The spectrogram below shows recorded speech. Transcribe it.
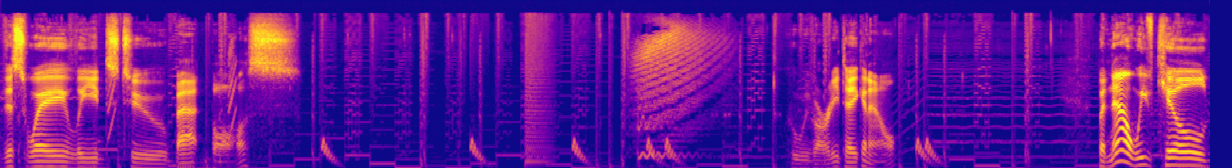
This way leads to Bat Boss. Who we've already taken out. But now we've killed...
